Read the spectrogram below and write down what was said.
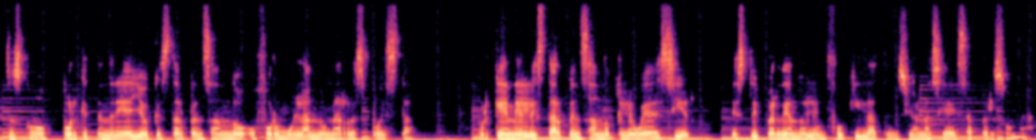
Entonces, como, ¿por qué tendría yo que estar pensando o formulando una respuesta porque en el estar pensando qué le voy a decir, estoy perdiendo el enfoque y la atención hacia esa persona.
